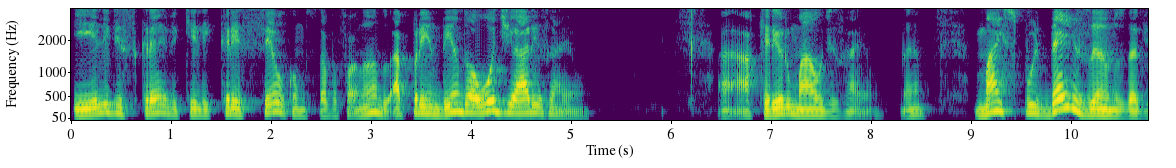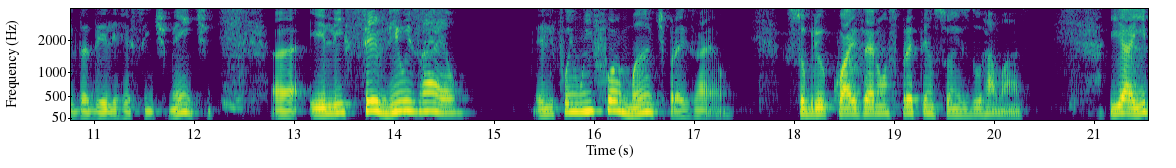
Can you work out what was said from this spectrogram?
E ele descreve que ele cresceu, como você estava falando, aprendendo a odiar Israel a, a querer o mal de Israel. Né? Mas por 10 anos da vida dele recentemente, ah, ele serviu Israel. Ele foi um informante para Israel sobre quais eram as pretensões do Hamas. E aí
